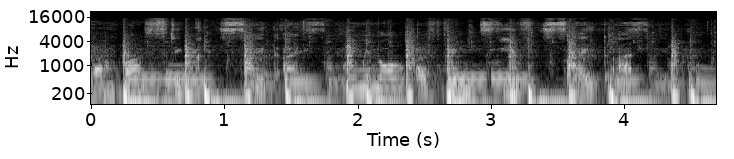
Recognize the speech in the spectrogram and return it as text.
bombastic side eye, criminal offensive side eye.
